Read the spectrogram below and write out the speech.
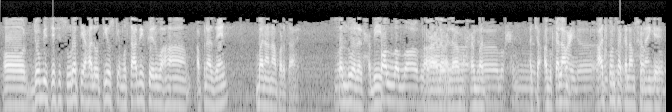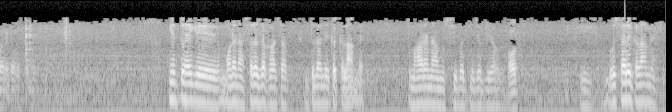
اور جو بھی جیسی صورت یا حال ہوتی ہے اس کے مطابق پھر وہاں اپنا ذہن بنانا پڑتا ہے۔ صلو علی الحبیب علی محمد. اچھا اب کلام. آج کون سا کلام سنائیں گے؟ یہ تو ہے کہ مولانا سرز خان صاحب اللہ علیہ کا کلام ہے۔ تمہارا نام مصیبت میں جب لیا ہوگا۔ اور؟ جی، بہت سارے کلام ہیں۔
